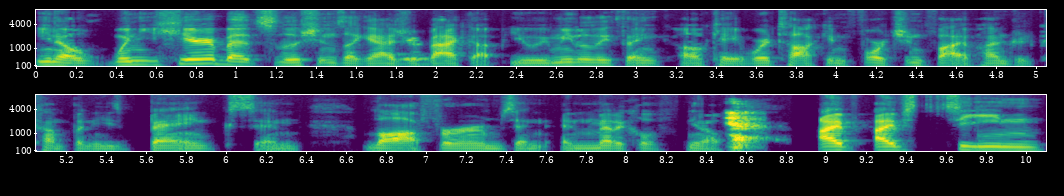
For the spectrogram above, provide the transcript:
you know when you hear about solutions like Azure Backup, you immediately think, okay, we're talking Fortune 500 companies, banks, and law firms, and and medical. You know, yeah. I've I've seen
